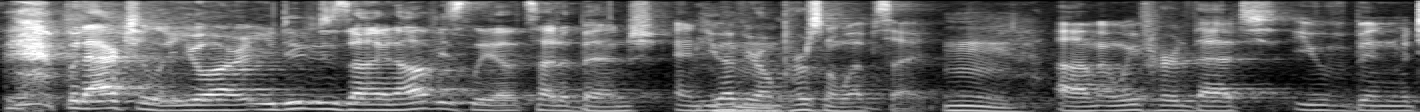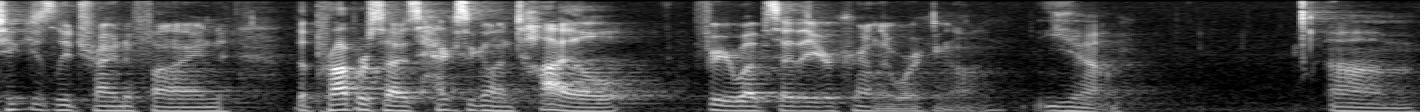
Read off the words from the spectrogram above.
but actually, you are you do design obviously outside of bench, and you have your own personal website. Mm. Um, and we've heard that you've been meticulously trying to find the proper size hexagon tile for your website that you're currently working on. Yeah. Um,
